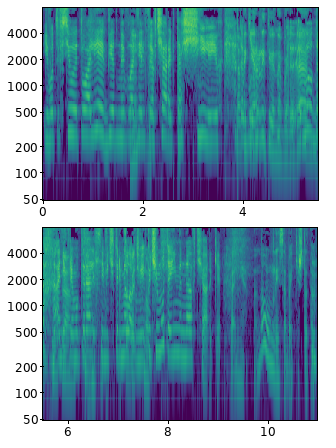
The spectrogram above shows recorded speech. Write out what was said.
И вот всю эту аллею бедные владельцы овчарок тащили их. Там Это такие рытвины были, да? Ну да, да. они прям упирались всеми четырьмя лапами. Почему-то именно овчарки. Понятно. Ну, умные собаки, что там.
